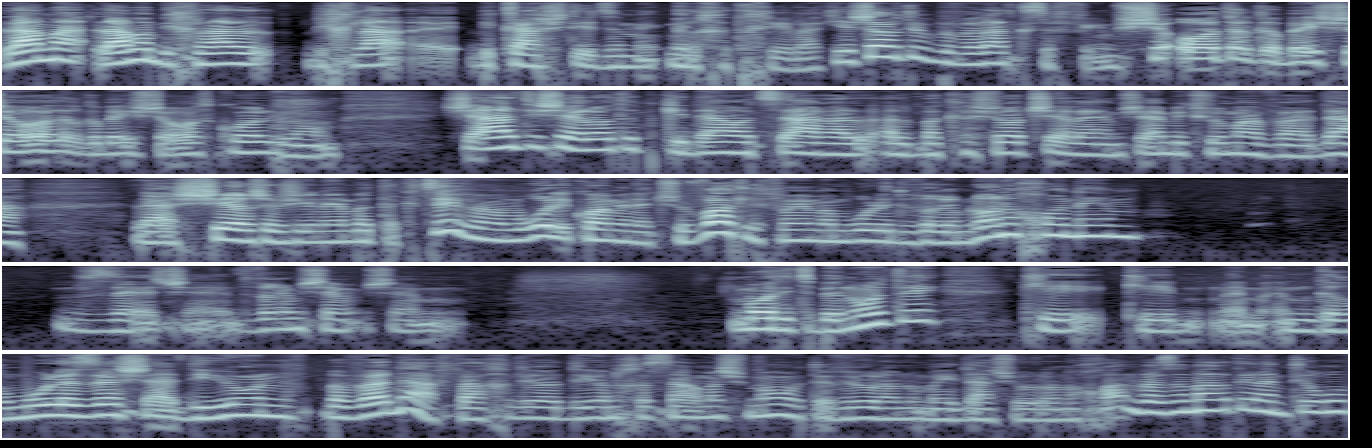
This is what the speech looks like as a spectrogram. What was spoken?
למה, למה בכלל, בכלל אה, ביקשתי את זה מלכתחילה? כי ישבתי בוועדת כספים, שעות על גבי שעות על גבי שעות כל יום. שאלתי שאלות את פקידי האוצר על, על בקשות שלהם, שהם ביקשו מהוועדה לאשר של שינויים בתקציב, הם אמרו לי כל מיני תשובות, לפעמים אמרו לי דברים לא נכונים. זה ש, דברים שהם, שהם מאוד עצבנו אותי, כי, כי הם, הם גרמו לזה שהדיון בוועדה הפך להיות דיון חסר משמעות, הביאו לנו מידע שהוא לא נכון, ואז אמרתי להם, תראו,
